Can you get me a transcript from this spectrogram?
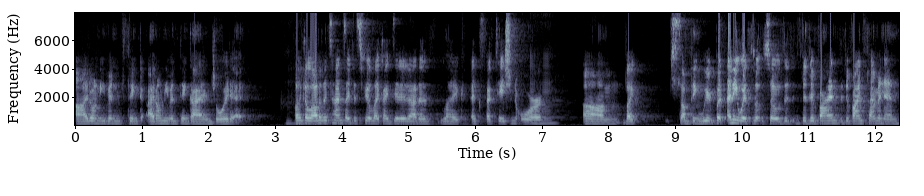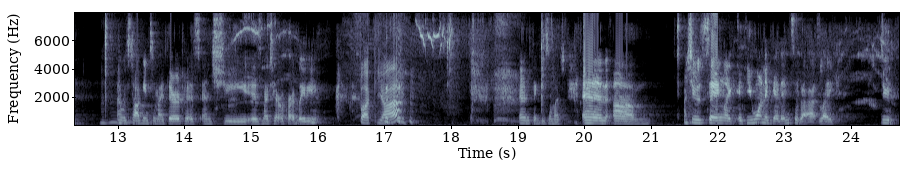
I don't even think I don't even think I enjoyed it. Mm-hmm. Like a lot of the times, I just feel like I did it out of like expectation or Mm-hmm. um, like something weird. But anyway, so, so the the divine the divine feminine. Mm-hmm. I was talking to my therapist, and she is my tarot card lady. Fuck yeah. and thank you so much. And um, she was saying like, if you want to get into that, like, dude,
